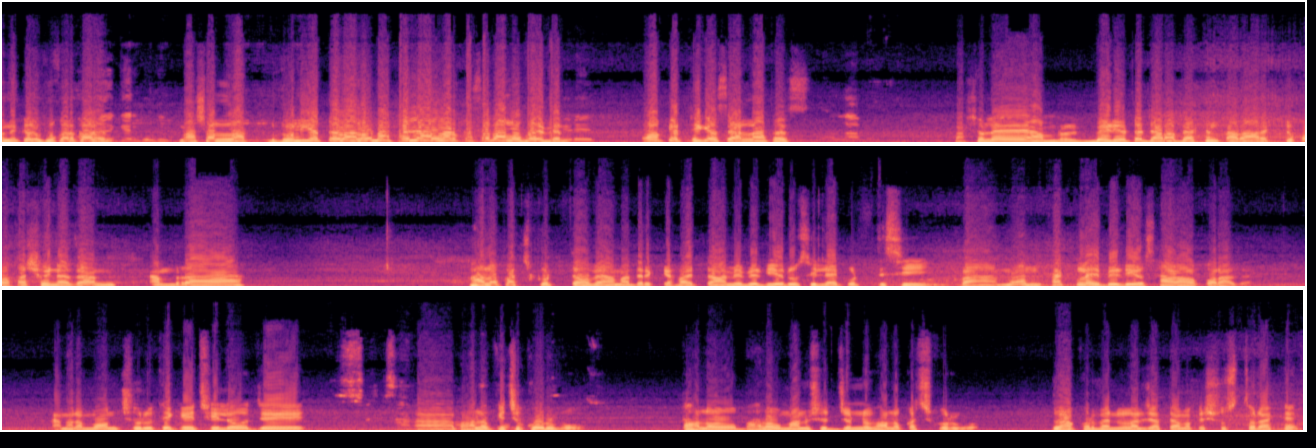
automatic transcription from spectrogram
অনেকের উপকার করেন। মাশাল্লাহ দুনিয়াতে ভালো না পাইলে আল্লাহর কাছে ভালো ওকে, ঠিক আছে, আল্লাহ হাফেজ। আসলে আমরা ভিডিওটা যারা দেখেন, তারা আরেকটু কথা শুনে যান। আমরা ভালো কাজ করতে হবে আমাদেরকে। হয়তো আমি ভিডিও রুসিলাই করতেছি বা মন থাকলে ভিডিও ছাড়াও করা যায়। আমার মন শুরু থেকেই ছিল যে ভালো কিছু করব। ভালো ভালো মানুষের জন্য ভালো কাজ করব। দোয়া করবেন আল্লাহ যাতে আমাকে সুস্থ রাখে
